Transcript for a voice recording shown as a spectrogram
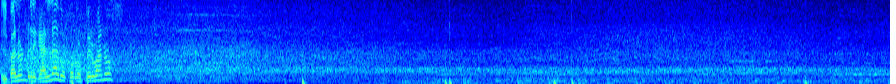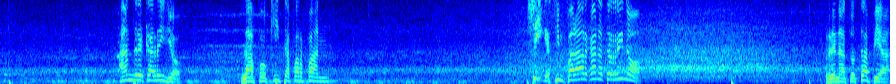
El balón regalado por los peruanos. André Carrillo. La foquita Farfán. Sigue sin parar, gana Terrino. Renato Tapia.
